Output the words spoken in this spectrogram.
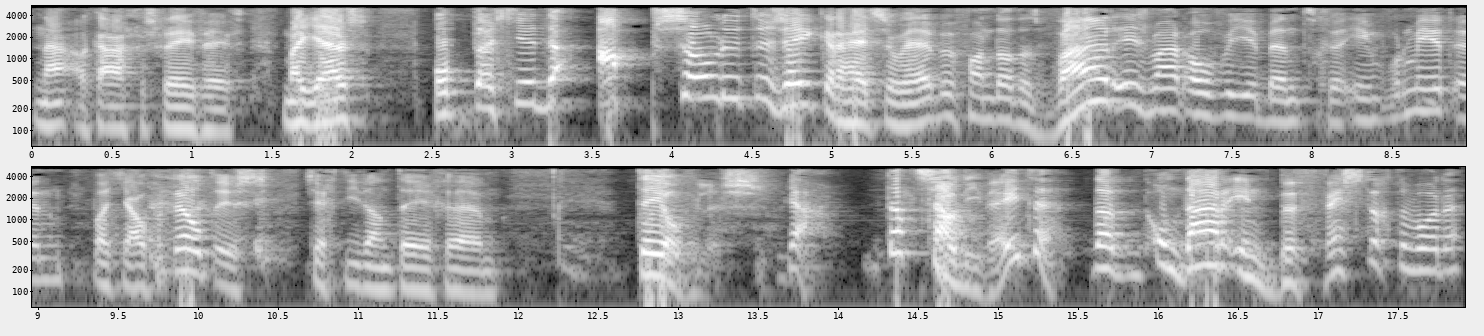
na elkaar geschreven heeft. Maar juist opdat je de absolute zekerheid zou hebben van dat het waar is waarover je bent geïnformeerd en wat jou verteld is, zegt hij dan tegen Theophilus. Ja, dat zou die weten. Dat, om daarin bevestigd te worden,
